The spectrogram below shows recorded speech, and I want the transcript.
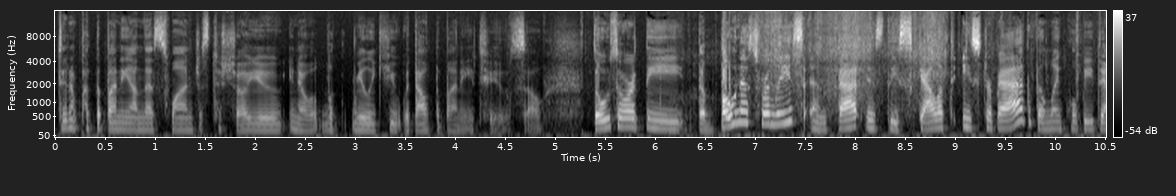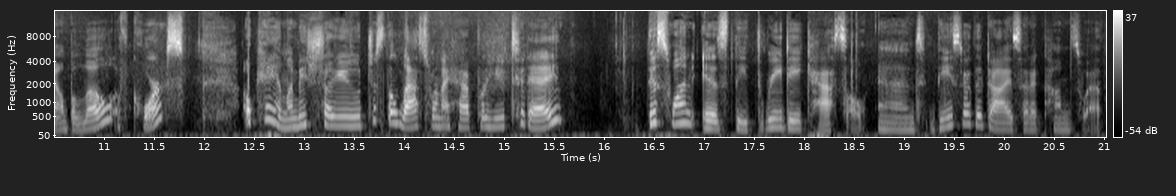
didn't put the bunny on this one just to show you, you know, it looked really cute without the bunny too. So those are the, the bonus release, and that is the scalloped Easter bag. The link will be down below, of course. Okay, and let me show you just the last one I have for you today. This one is the 3D castle, and these are the dies that it comes with.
